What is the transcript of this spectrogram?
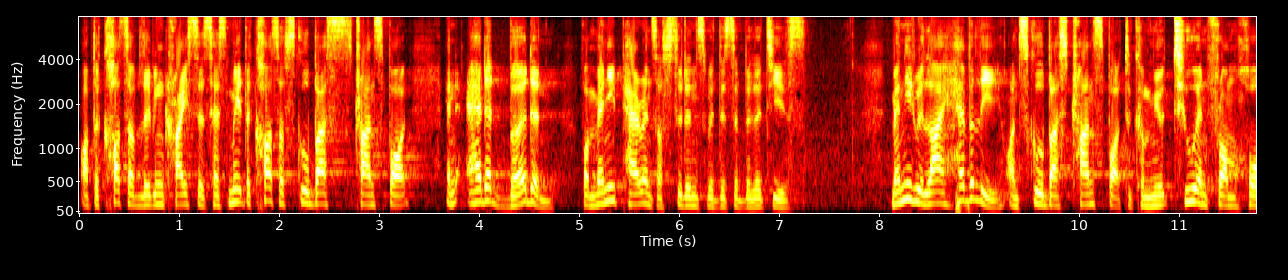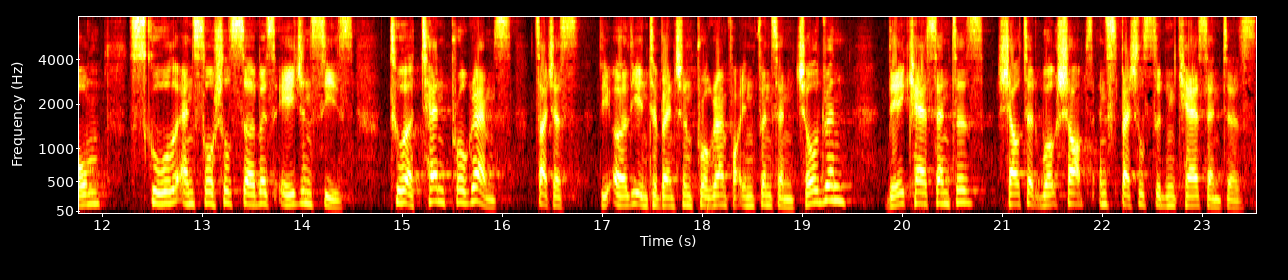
of the cost of living crisis has made the cost of school bus transport an added burden for many parents of students with disabilities. Many rely heavily on school bus transport to commute to and from home, school, and social service agencies to attend programs such as the Early Intervention Program for Infants and Children, daycare centers, sheltered workshops, and special student care centers.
